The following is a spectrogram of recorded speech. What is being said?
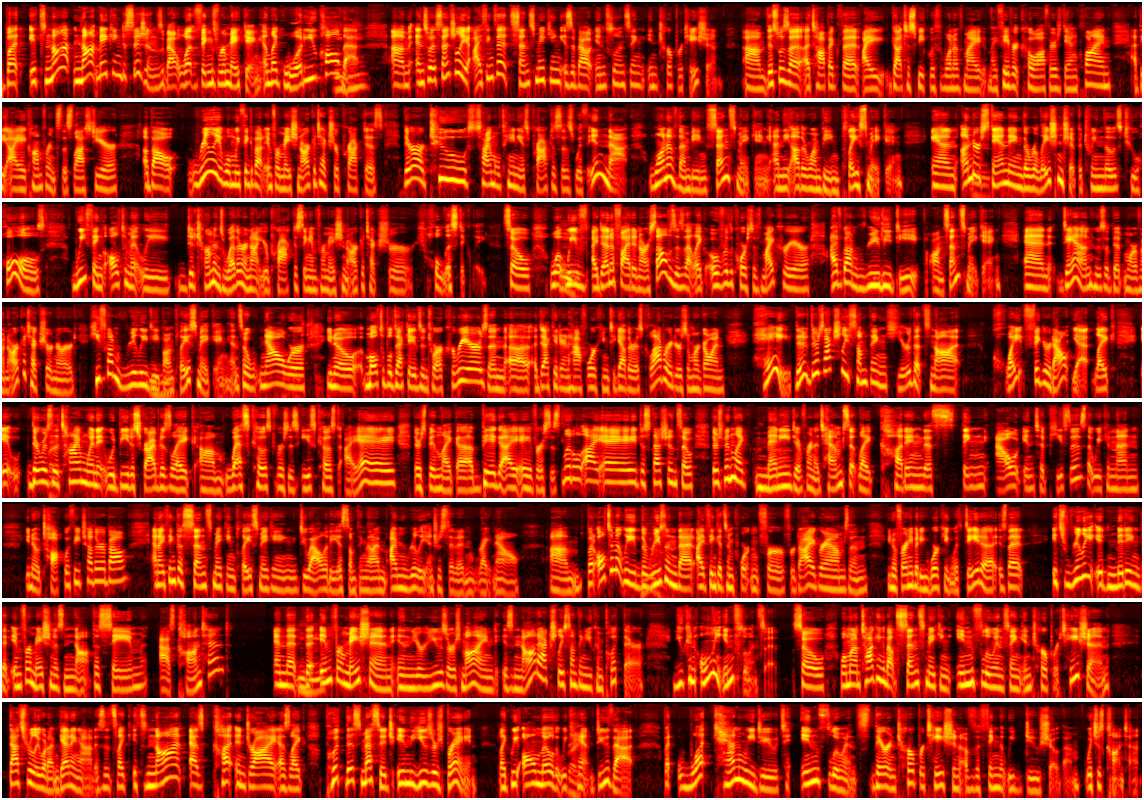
but it's not not making decisions about what things we're making and like what do you call mm-hmm. that um, and so essentially i think that sense making is about influencing interpretation. Um, this was a, a, topic that i got to speak with one of my my favorite co-authors dan klyn at the ia conference this last year about really when we think about information architecture practice there are two simultaneous practices within that one of them being sense making and the other one being placemaking and mm-hmm. understanding the relationship between those two wholes, we think ultimately determines whether or not you're practicing information architecture holistically. So, what mm. we've identified in ourselves is that, like, over the course of my career, I've gone really deep on sense making. And Dan, who's a bit more of an architecture nerd, he's gone really deep mm-hmm. on placemaking. And so now we're, you know, multiple decades into our careers and uh, a decade and a half working together as collaborators. And we're going, hey, there, there's actually something here that's not quite figured out yet. Like it, there was right. a time when it would be described as like um, West Coast versus East Coast IA. There's been like a big IA versus little IA discussion. So there's been like many different attempts at like cutting this thing out into pieces that we can then you know talk with each other about. And I think the sense making placemaking duality is something that I'm I'm really interested in right now. Um, but ultimately, the yeah. reason that I think it's important for for diagrams and you know for anybody working with data is that it's really admitting that information is not the same as content and that mm-hmm. the information in your user's mind is not actually something you can put there. You can only influence it. So when, when I'm talking about sense making influencing interpretation, that's really what I'm getting at is it's like it's not as cut and dry as like put this message in the user's brain. Like we all know that we right. can't do that. But what can we do to influence their interpretation of the thing that we do show them, which is content?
